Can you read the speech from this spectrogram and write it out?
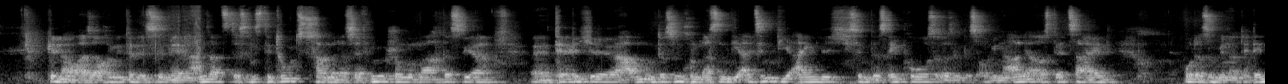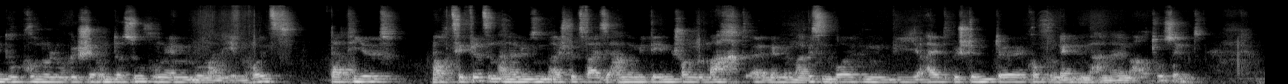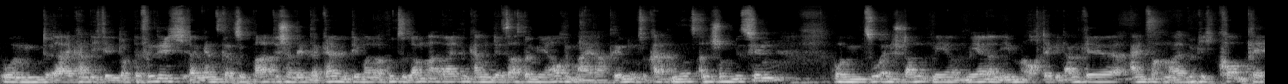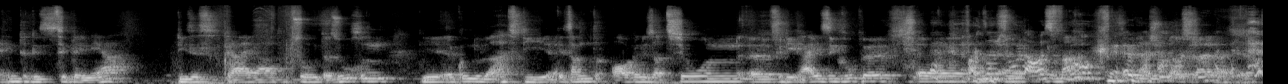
Genau, also auch im interdisziplinären Ansatz des Instituts haben wir das ja früher schon gemacht, dass wir äh, Teppiche haben untersuchen lassen. Wie alt sind die eigentlich? Sind das Repos oder sind das Originale aus der Zeit? Oder sogenannte dendrochronologische Untersuchungen, wo man eben Holz datiert. Auch C14-Analysen beispielsweise haben wir mit denen schon gemacht, äh, wenn wir mal wissen wollten, wie alt bestimmte Komponenten an einem Auto sind. Und daher kannte ich den Dr. Friedrich, ein ganz, ganz sympathischer, netter Kerl, mit dem man auch gut zusammenarbeiten kann. Und der saß bei mir auch im Beirat drin. Und so kannten wir uns alle schon ein bisschen. Und so entstand mehr und mehr dann eben auch der Gedanke, einfach mal wirklich komplett interdisziplinär dieses Dreirad zu untersuchen. Die äh, Gundula hat die Gesamtorganisation äh, für die Reisegruppe äh, Unser äh, Schulausflug. gemacht. Schulausflug.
